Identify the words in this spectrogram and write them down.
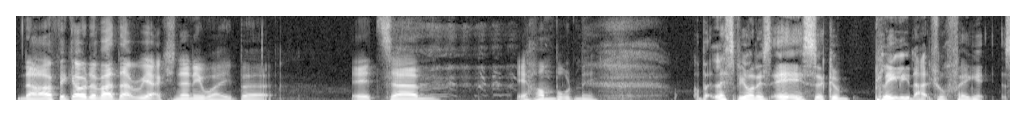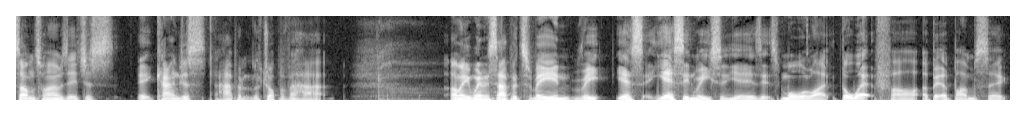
No, I think I would have had that reaction anyway, but it um it humbled me. but let's be honest, it is a completely natural thing. It, sometimes it just it can just happen at the drop of a hat. I mean, when it's happened to me in re- yes, yes, in recent years, it's more like the wet fart, a bit of bum sick.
